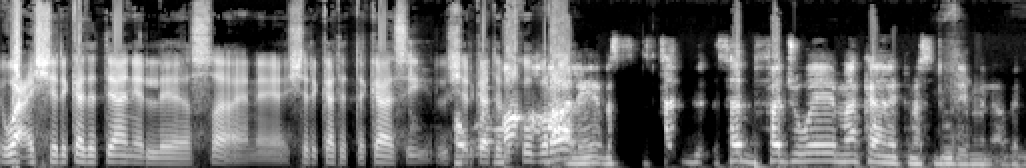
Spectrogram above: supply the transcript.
يوعي الشركات الثانية اللي يعني شركات التكاسي الشركات الكبرى. عليه بس سد فجوة ما كانت مسدودة من قبل.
